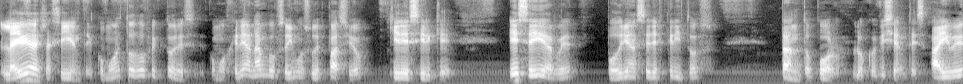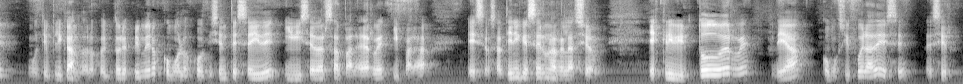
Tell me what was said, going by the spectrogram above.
la idea es la siguiente, como estos dos vectores, como generan ambos el mismo subespacio, quiere decir que S y R podrían ser escritos tanto por los coeficientes A y B multiplicando los vectores primeros como los coeficientes C y D y viceversa para R y para S. O sea, tiene que ser una relación. Escribir todo R de A como si fuera de S, es decir,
